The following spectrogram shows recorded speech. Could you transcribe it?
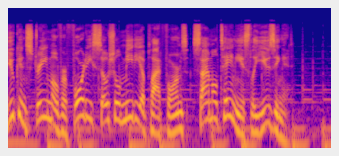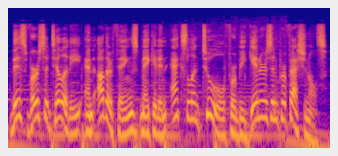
You can stream over 40 social media platforms simultaneously using it. This versatility and other things make it an excellent tool for beginners and professionals.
